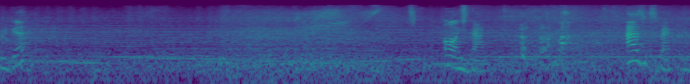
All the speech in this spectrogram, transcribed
we good? Oh, he's back. As expected.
